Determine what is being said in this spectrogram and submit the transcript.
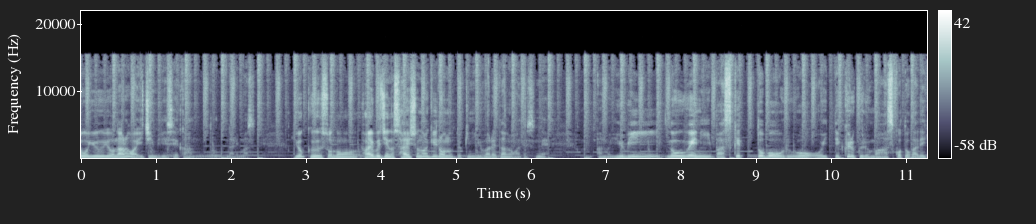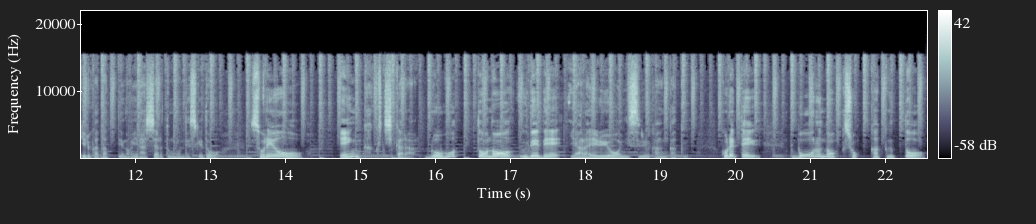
というようなのは1ミリセカンドになります。よくその 5G の最初の議論の時に言われたのはですね、あの指の上にバスケットボールを置いてくるくる回すことができる方っていうのがいらっしゃると思うんですけど、それを遠隔地からロボットの腕でやられるようにする感覚。これってボールの触覚と、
